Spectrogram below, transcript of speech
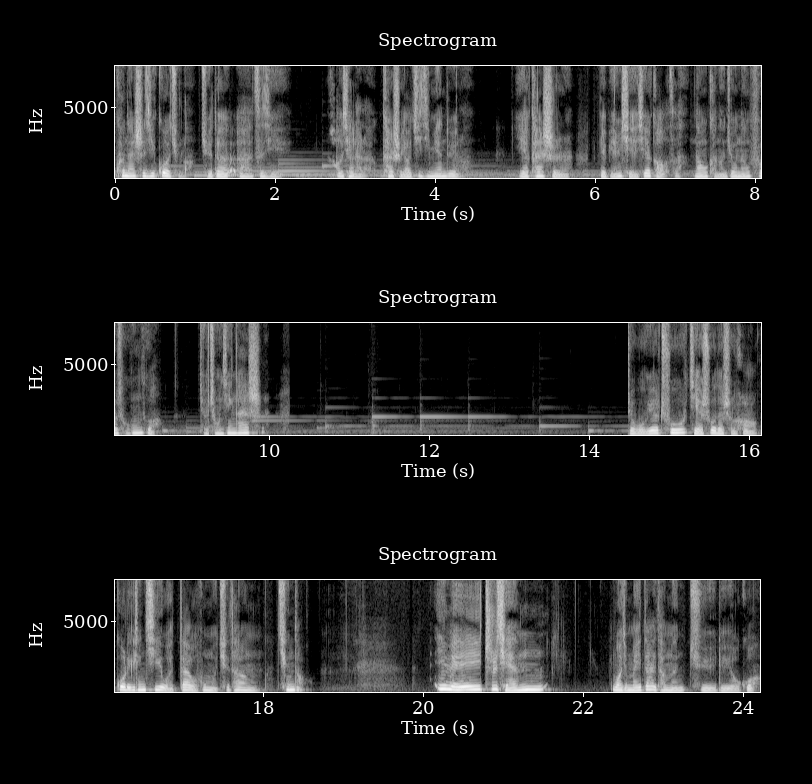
困难时期过去了，觉得啊自己好起来了，开始要积极面对了，也开始给别人写一些稿子，那我可能就能复出工作。就重新开始。这五月初结束的时候，过了一个星期，我带我父母去趟青岛，因为之前我就没带他们去旅游过。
